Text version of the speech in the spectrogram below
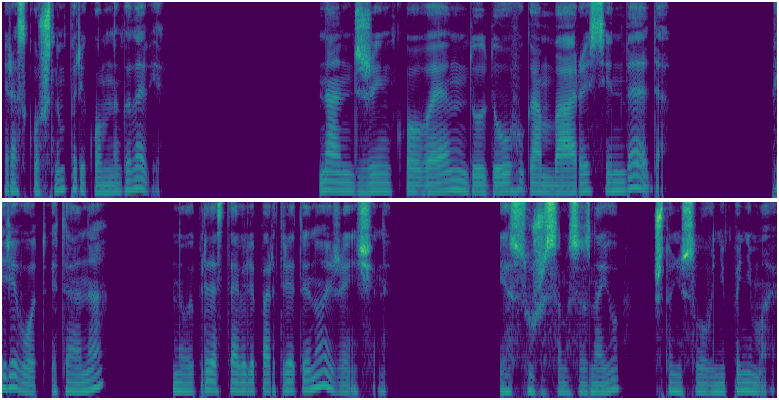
и роскошным париком на голове. Нанджин Ковен Дудух Гамбара Синбеда. Перевод «Это она?» Но вы предоставили портрет иной женщины. Я с ужасом осознаю, что ни слова не понимаю.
